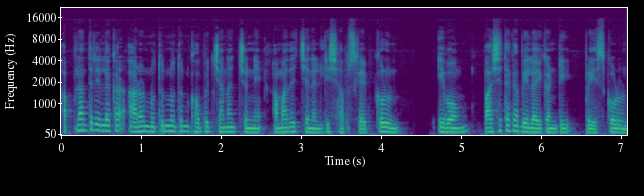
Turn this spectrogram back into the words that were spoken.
আপনাদের এলাকার আরও নতুন নতুন খবর জানার জন্য আমাদের চ্যানেলটি সাবস্ক্রাইব করুন এবং পাশে থাকা বেল আইকনটি প্রেস করুন।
